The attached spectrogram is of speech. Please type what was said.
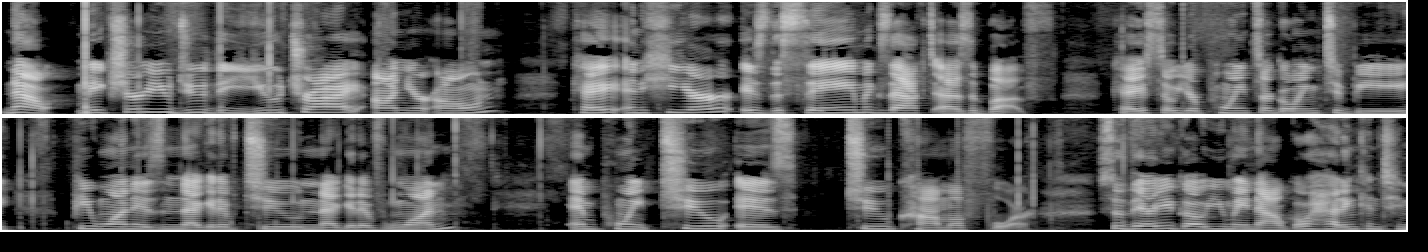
Now, make sure you do the U try on your own. Okay, and here is the same exact as above. Okay, so your points are going to be P1 is negative 2, negative 1, and point 2 is 2 comma 4. So there you go. You may now go ahead and continue.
